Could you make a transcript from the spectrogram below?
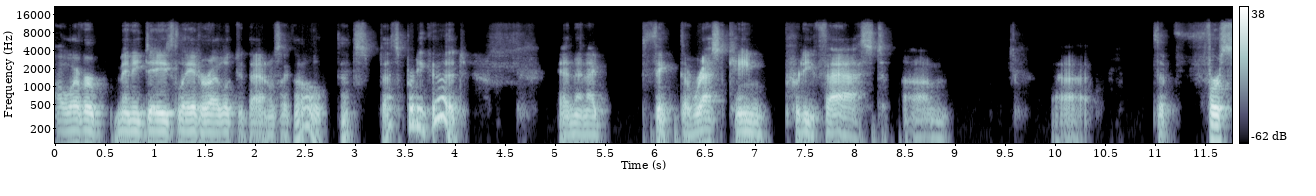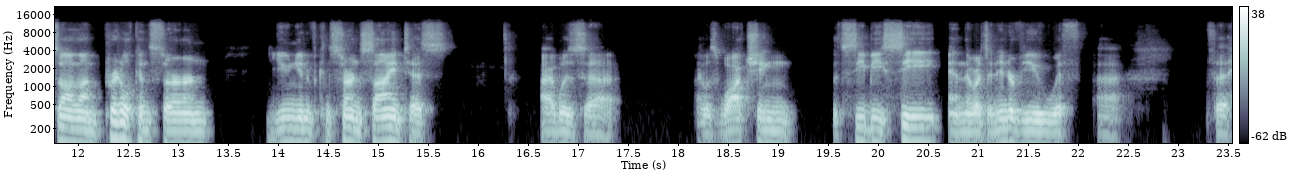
however many days later, I looked at that and was like, oh, that's that's pretty good. And then I think the rest came pretty fast. Um, uh, the first song on Priddle Concern, Union of Concerned Scientists, I was uh, I was watching CBC, and there was an interview with uh, the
